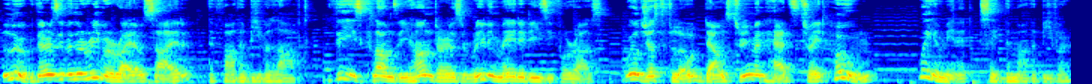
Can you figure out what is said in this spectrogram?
Look, there's even a river right outside, the father beaver laughed. These clumsy hunters really made it easy for us. We'll just float downstream and head straight home. Wait a minute, said the mother beaver.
